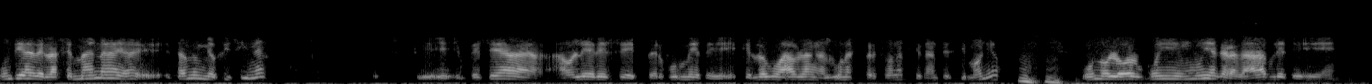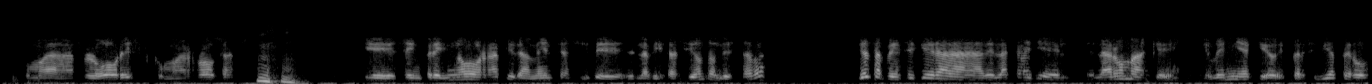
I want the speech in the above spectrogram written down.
un día de la semana, eh, estando en mi oficina, este, empecé a, oler ese perfume de que luego hablan algunas personas que dan testimonio, un olor muy muy agradable de como a flores, como a rosas, que se impregnó rápidamente así de, la habitación donde estaba. Yo hasta pensé que era de la calle el, aroma que, venía, que percibía, pero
